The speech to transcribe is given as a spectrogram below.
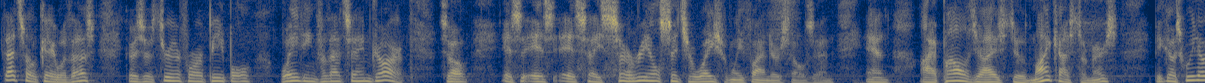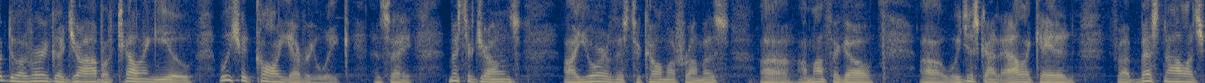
that's okay with us because there's three or four people waiting for that same car. So it's, it's, it's a surreal situation we find ourselves in. And I apologize to my customers because we don't do a very good job of telling you. We should call you every week and say, Mr. Jones, uh, you ordered this Tacoma from us uh, a month ago. Uh, we just got allocated. For best knowledge,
